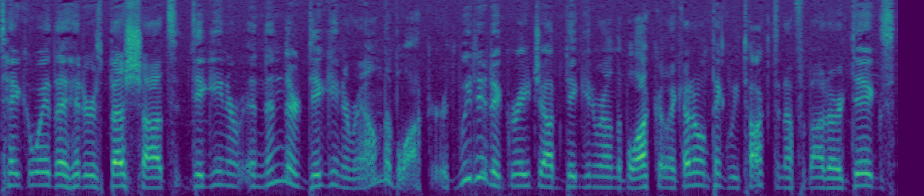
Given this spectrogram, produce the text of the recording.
take away the hitter's best shots, digging, and then they're digging around the blocker. We did a great job digging around the blocker. Like I don't think we talked enough about our digs,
